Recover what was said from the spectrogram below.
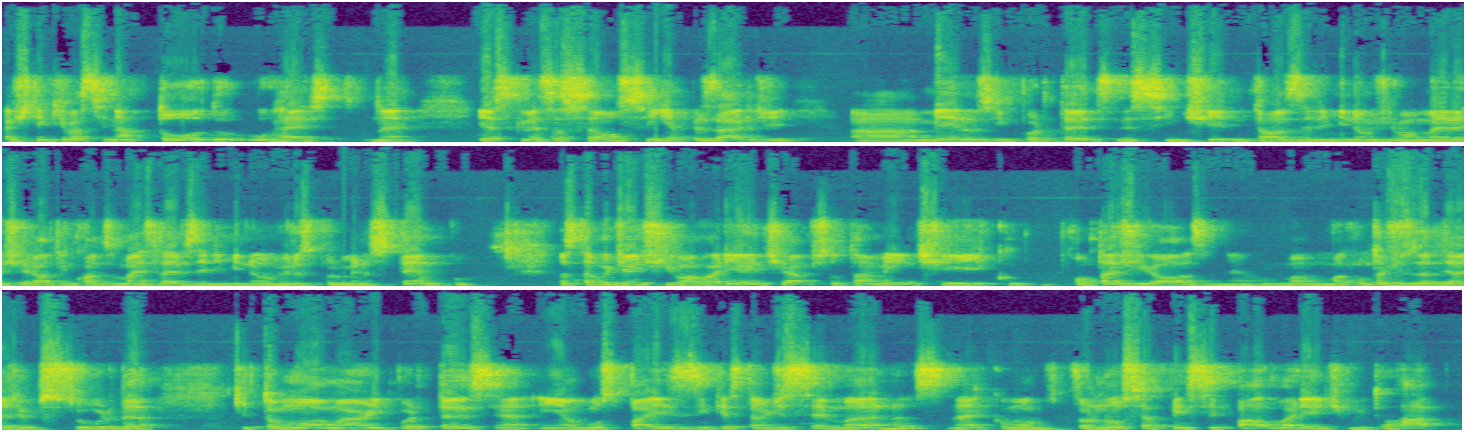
a gente tem que vacinar todo o resto, né? E as crianças são, sim, apesar de ah, menos importantes nesse sentido, então elas eliminam de uma maneira geral, tem quadros mais leves, eliminam o vírus por menos tempo, nós estamos diante de uma variante absolutamente contagiosa, né? Uma, uma contagiosidade absurda que tomou a maior importância em alguns países em questão de semanas, né? Como tornou-se a principal variante muito rápido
